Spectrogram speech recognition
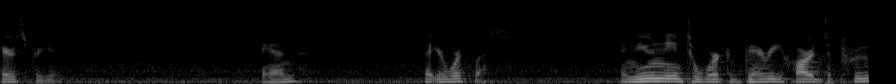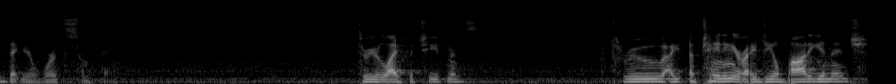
cares for you, and that you're worthless. And you need to work very hard to prove that you're worth something through your life achievements, through obtaining your ideal body image,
